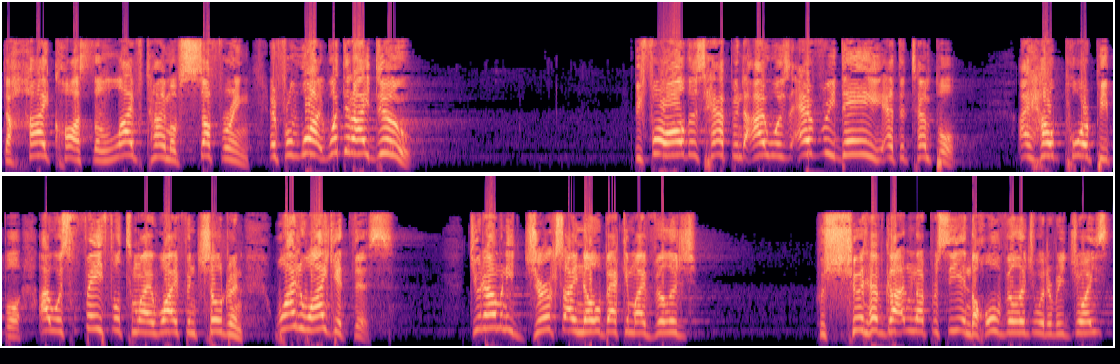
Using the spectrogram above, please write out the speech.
the high cost, the lifetime of suffering. And for what? What did I do? Before all this happened, I was every day at the temple. I helped poor people. I was faithful to my wife and children. Why do I get this? Do you know how many jerks I know back in my village who should have gotten leprosy and the whole village would have rejoiced?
